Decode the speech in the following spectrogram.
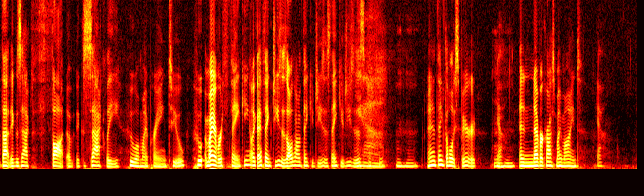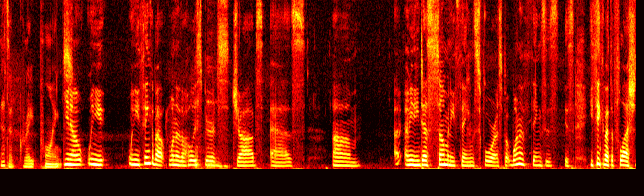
that exact thought of exactly who am I praying to? Who am I ever thanking? Like I thank Jesus all the time. Thank you, Jesus. Thank you, Jesus. I didn't thank the Holy Spirit. Yeah. And never crossed my mind. Yeah. That's a great point. You know, when you when you think about one of the Holy Spirit's jobs as, um, I, mean, he does so many things for us, but one of the things is is you think about the flesh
